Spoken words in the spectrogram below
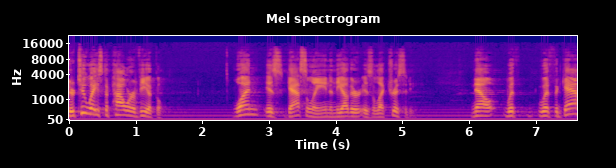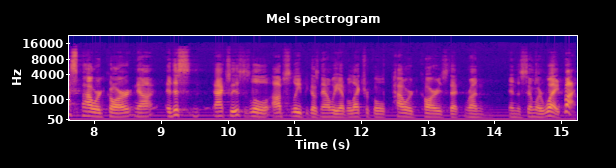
there are two ways to power a vehicle. One is gasoline and the other is electricity. Now, with, with the gas powered car, now this actually this is a little obsolete because now we have electrical powered cars that run in a similar way. But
